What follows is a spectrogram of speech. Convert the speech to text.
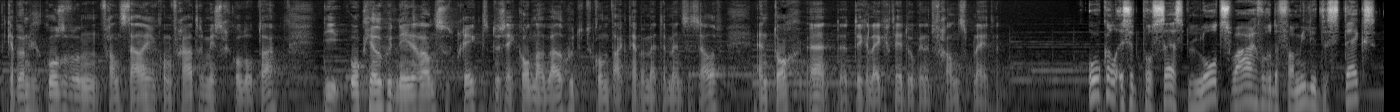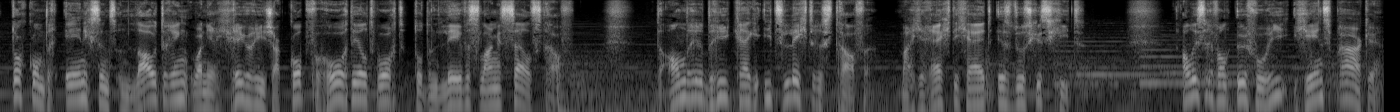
ik heb dan gekozen voor een Franstalige confrater, meester Colotta, die ook heel goed Nederlands spreekt. Dus hij kon dan wel goed het contact hebben met de mensen zelf en toch eh, tegelijkertijd ook in het Frans pleiten. Ook al is het proces loodzwaar voor de familie de Steks, toch komt er enigszins een loutering wanneer Gregory Jacob veroordeeld wordt tot een levenslange celstraf. De andere drie krijgen iets lichtere straffen, maar gerechtigheid is dus geschied. Al is er van euforie geen sprake,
